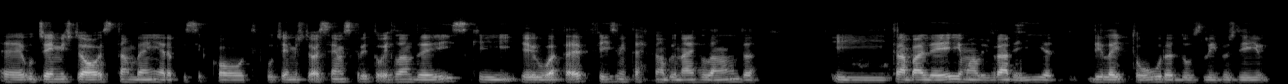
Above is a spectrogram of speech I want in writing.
é, o James Joyce também era psicótico. O James Joyce é um escritor irlandês que eu até fiz um intercâmbio na Irlanda e trabalhei em uma livraria de leitura dos livros de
